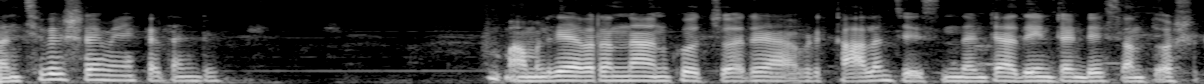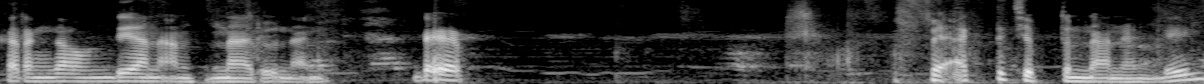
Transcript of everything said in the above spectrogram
మంచి విషయమే కదండి. మామూలుగా ఎవరన్నా అనుకోవచ్చు అరే ఆవిడ కాలం చేసిందంటే అదేంటండి సంతోషకరంగా ఉంది అని అంటున్నారు నన్ను. అంటే ఫ్యాక్ట్ చెప్తున్నానండి.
